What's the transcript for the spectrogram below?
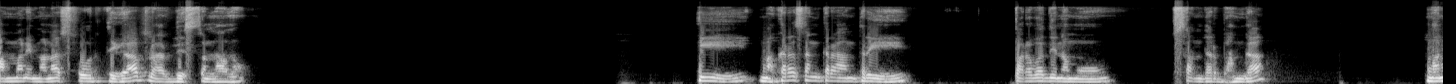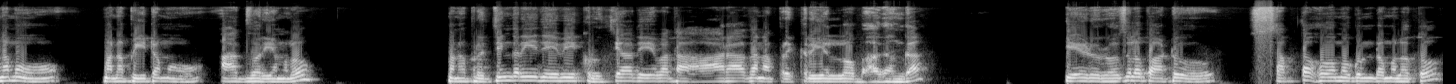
అమ్మని మనస్ఫూర్తిగా ప్రార్థిస్తున్నాను. ఈ మకర సంక్రాంతి పర్వదినము సందర్భంగా మనము మన పీఠము ఆధ్వర్యంలో మన ప్రత్యంగరీదేవి కృత్యాదేవత ఆరాధన ప్రక్రియల్లో భాగంగా ఏడు రోజుల పాటు సప్త హోమగుండములతో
